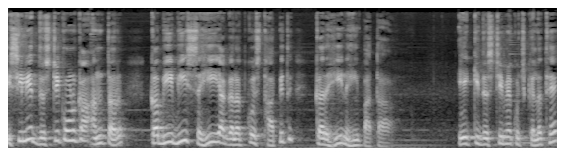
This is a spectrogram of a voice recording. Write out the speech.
इसीलिए दृष्टिकोण का अंतर कभी भी सही या गलत को स्थापित कर ही नहीं पाता। एक की दृष्टि में कुछ गलत है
